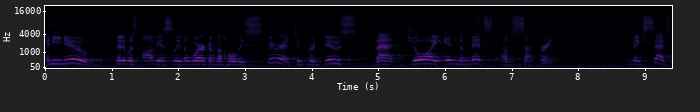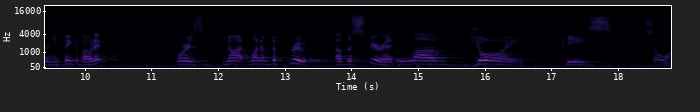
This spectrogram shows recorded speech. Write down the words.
And he knew that it was obviously the work of the Holy Spirit to produce that joy in the midst of suffering. It makes sense when you think about it. For is not one of the fruit of the Spirit love, joy, peace, so on.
